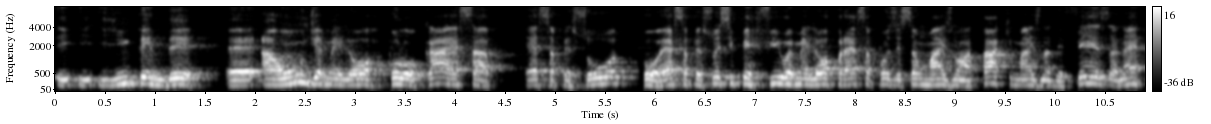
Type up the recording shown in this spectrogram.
e, e entender é, aonde é melhor colocar essa essa pessoa, pô, essa pessoa, esse perfil é melhor para essa posição mais no ataque, mais na defesa, né?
